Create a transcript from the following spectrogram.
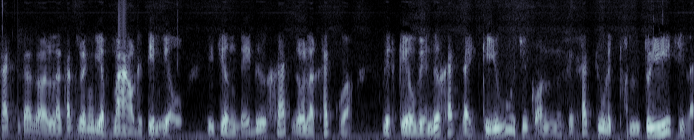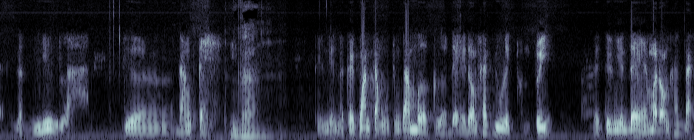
khách các gọi là các doanh nghiệp vào để tìm hiểu thị trường để đưa khách rồi là khách của Việt kiều về nước khách giải cứu chứ còn cái khách du lịch thuần túy thì lại gần như là chưa đáng kể. Vâng. Thế nên là cái quan trọng của chúng ta mở cửa để đón khách du lịch thuần túy. Để tuy nhiên để mà đón khách đại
